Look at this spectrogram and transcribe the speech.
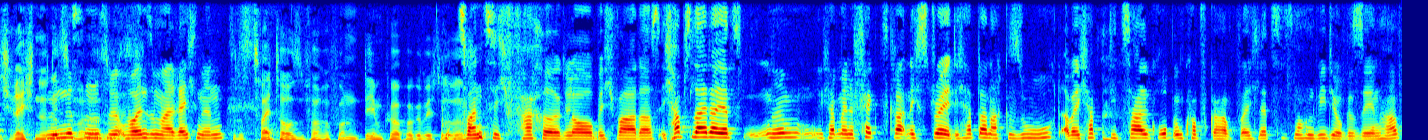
Ich, ich rechne das mal. Mindestens, Also, wollen Sie mal rechnen. so das 2000-fache von dem Körpergewicht oder was? 20-fache, glaube ich, war das. Ich habe es leider jetzt, ne, ich habe meine Facts gerade nicht straight. Ich habe danach gesucht, aber ich habe die Zahl grob im Kopf gehabt, weil ich letztens noch ein Video gesehen habe.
